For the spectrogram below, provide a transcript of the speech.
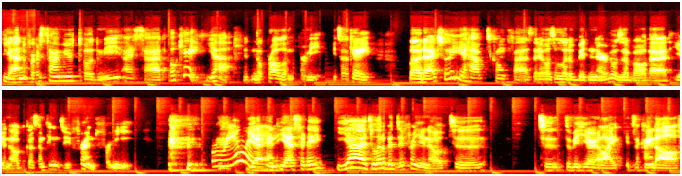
Yeah, and the first time you told me, I said, okay, yeah, no problem for me. It's okay. But actually, I have to confess that I was a little bit nervous about that, you know, because something different for me. really? yeah, and yesterday, yeah, it's a little bit different, you know, to to to be here. Like it's a kind of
